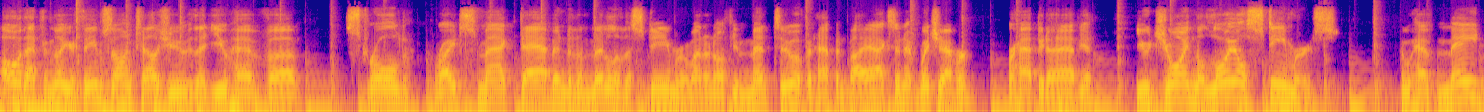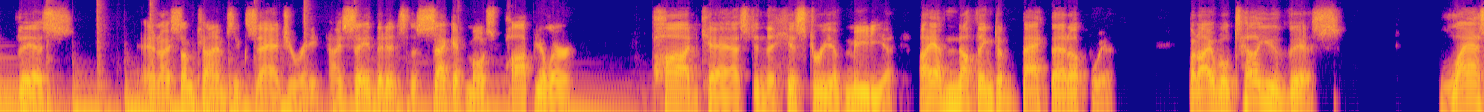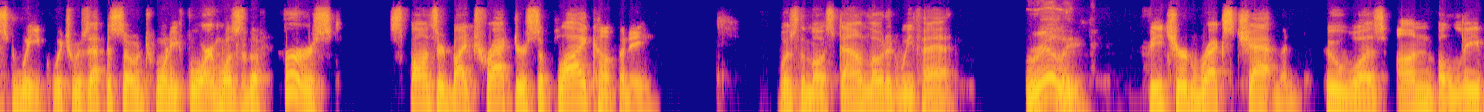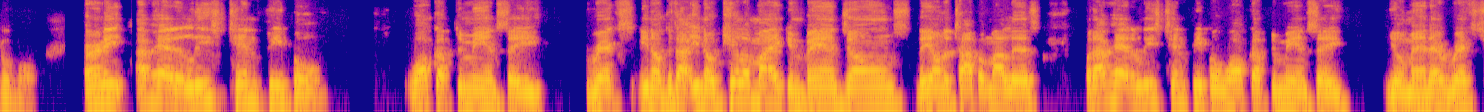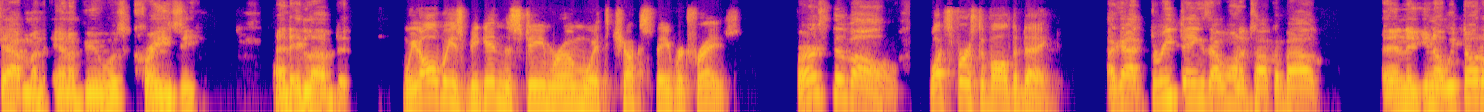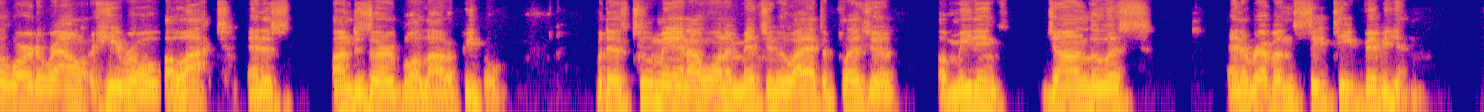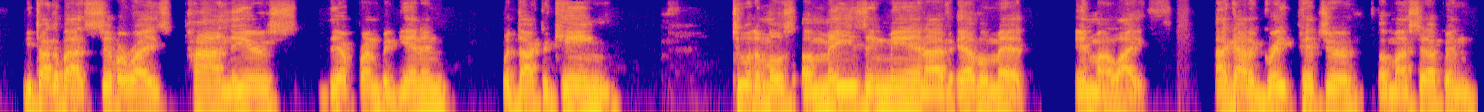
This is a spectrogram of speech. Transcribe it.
Oh, that familiar theme song tells you that you have uh, strolled right smack dab into the middle of the steam room. I don't know if you meant to, if it happened by accident, whichever. We're happy to have you. You join the loyal steamers who have made this, and I sometimes exaggerate. I say that it's the second most popular podcast in the history of media. I have nothing to back that up with, but I will tell you this last week, which was episode 24 and was the first sponsored by Tractor Supply Company, was the most downloaded we've had. Really? Featured Rex Chapman, who was unbelievable. Ernie, I've had at least 10 people walk up to me and say, Rex, you know, because I, you know, Killer Mike and Van Jones, they on the top of my list. But I've had at least 10 people walk up to me and say, yo, man, that Rex Chapman interview was crazy. And they loved it. We always begin the steam room with Chuck's favorite phrase. First of all, what's first of all today? I got three things I want to talk about. And, you know, we throw the word around hero a lot, and it's undeserved for a lot of people. But there's two men I want to mention who I had the pleasure of meeting John Lewis and the Reverend C.T. Vivian. You talk about civil rights pioneers, they're from beginning with Dr. King, two of the most amazing men I've ever met in my life. I got a great picture of myself and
